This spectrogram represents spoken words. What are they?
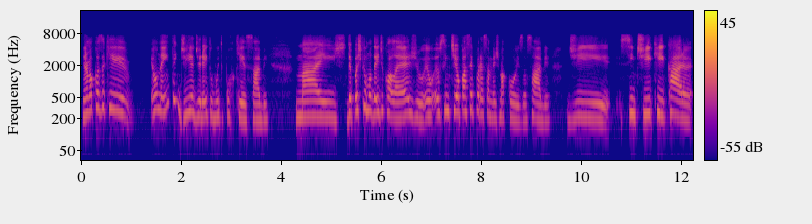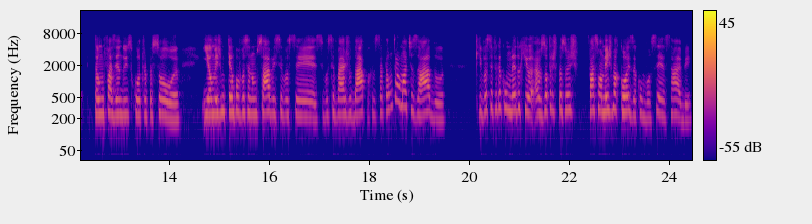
E era uma coisa que eu nem entendia direito muito porquê, sabe? Mas depois que eu mudei de colégio, eu, eu senti, eu passei por essa mesma coisa, sabe? De sentir que, cara, estão fazendo isso com outra pessoa e ao mesmo tempo você não sabe se você se você vai ajudar porque você está tão traumatizado que você fica com medo que as outras pessoas façam a mesma coisa com você, sabe?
